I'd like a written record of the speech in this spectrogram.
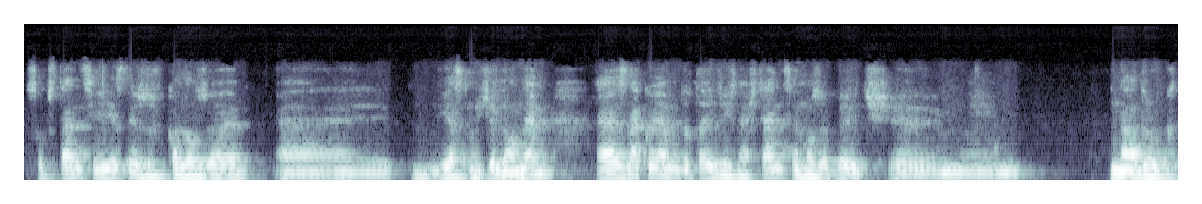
substancji. Jest też w kolorze jasno-zielonym. Znakujemy tutaj gdzieś na ściance, może być nadruk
